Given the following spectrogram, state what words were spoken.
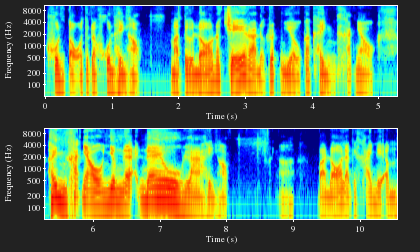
Khuôn tổ tức là khuôn hình học mà từ đó nó chế ra được rất nhiều các hình khác nhau. Hình khác nhau nhưng lại đều là hình học. Đó. và đó là cái khái niệm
